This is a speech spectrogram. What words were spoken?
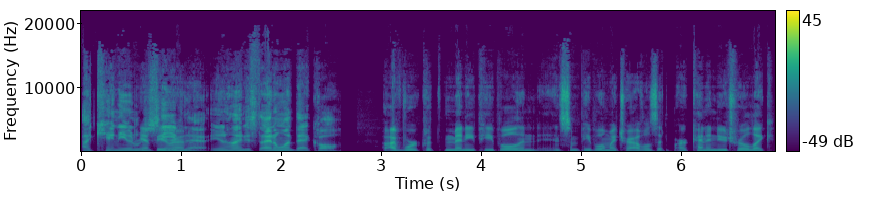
I can't even Can't receive that. You know, I just I don't want that call. I've worked with many people and, and some people in my travels that are kind of neutral, like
